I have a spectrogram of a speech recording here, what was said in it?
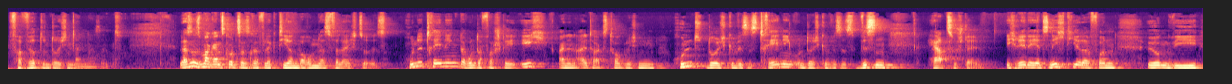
verwirrt und durcheinander sind. Lass uns mal ganz kurz das reflektieren, warum das vielleicht so ist. Hundetraining, darunter verstehe ich einen alltagstauglichen Hund durch gewisses Training und durch gewisses Wissen herzustellen. Ich rede jetzt nicht hier davon, irgendwie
